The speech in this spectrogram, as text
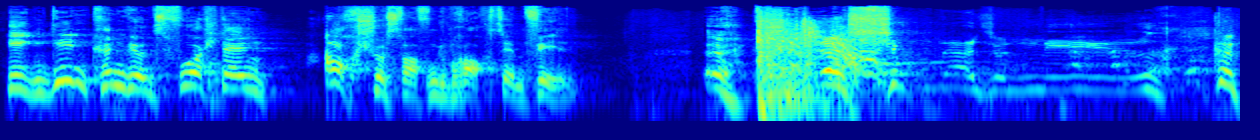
gegen den können wir uns vorstellen, auch Schusswaffengebrauch zu empfehlen. Also, nee. Gott.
